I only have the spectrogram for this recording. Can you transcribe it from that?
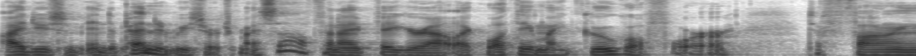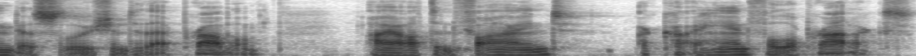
I do some independent research myself and I figure out like what they might Google for to find a solution to that problem. I often find a handful of products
